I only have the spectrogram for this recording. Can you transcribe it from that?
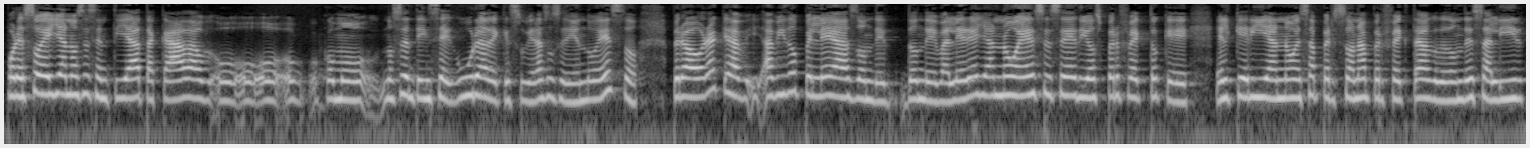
Por eso ella no se sentía atacada o, como no se sentía insegura de que estuviera sucediendo eso. Pero ahora que ha, ha, habido peleas donde, donde Valeria ya no es ese Dios perfecto que él quería, no esa persona perfecta de dónde salir,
